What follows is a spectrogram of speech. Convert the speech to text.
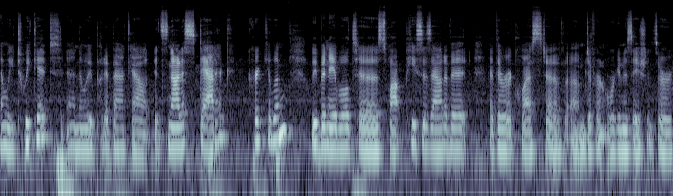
and we tweak it and then we put it back out it's not a static curriculum. We've been able to swap pieces out of it at the request of um, different organizations or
